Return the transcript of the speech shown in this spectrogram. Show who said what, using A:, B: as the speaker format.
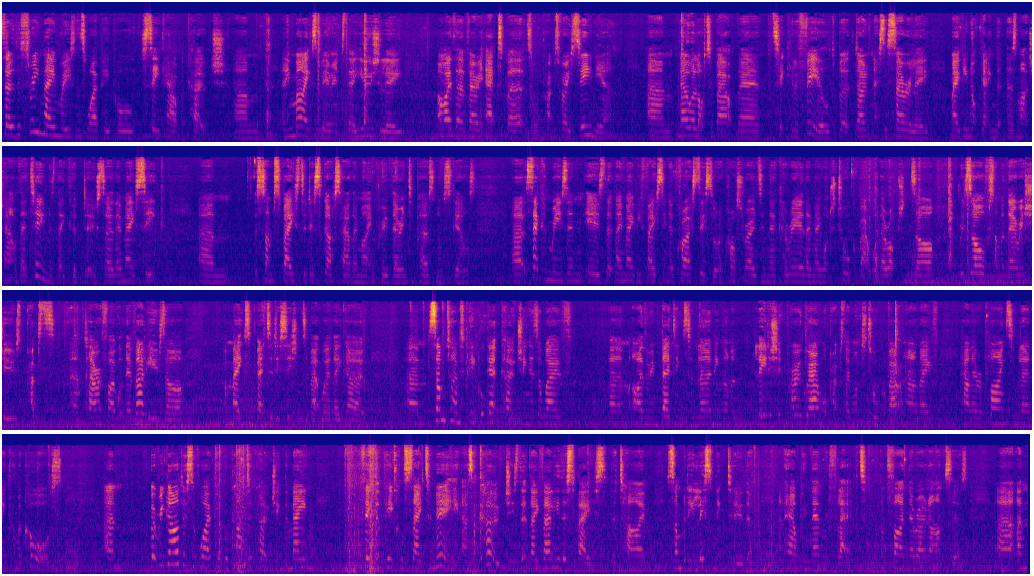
A: So the three main reasons why people seek out a coach. Um, and in my experience, they're usually either very expert or perhaps very senior, um, know a lot about their particular field, but don't necessarily, maybe not getting as much out of their team as they could do. So they may seek um, some space to discuss how they might improve their interpersonal skills. Uh, second reason is that they may be facing a crisis or a crossroads in their career. They may want to talk about what their options are, resolve some of their issues, perhaps um, clarify what their values are, and make some better decisions about where they go. Um, sometimes people get coaching as a way of um, either embedding some learning on a leadership program, or perhaps they want to talk about how they've how they're applying some learning from a course. Um, but regardless of why people come to coaching, the main thing that people say to me as a coach is that they value the space, the time, somebody listening to them and helping them reflect and find their own answers. Uh, and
